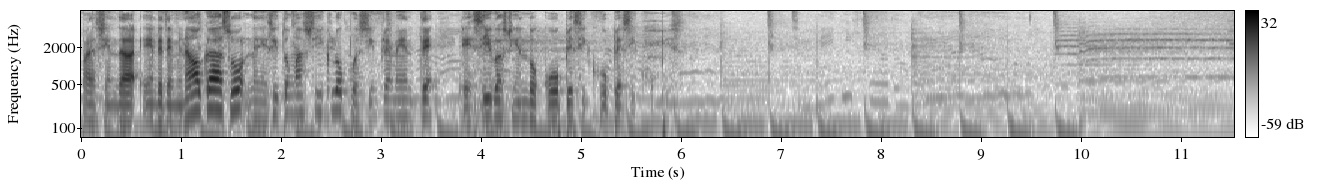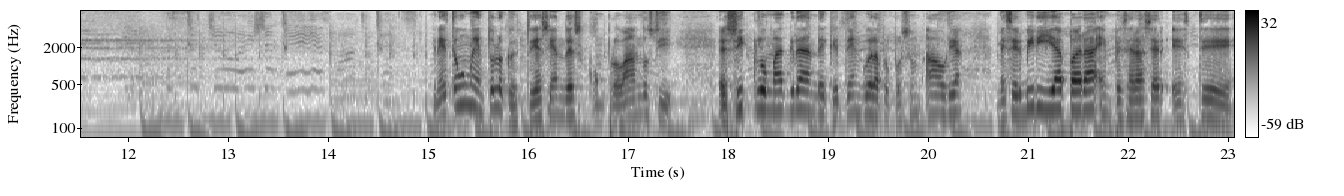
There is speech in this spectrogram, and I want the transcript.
para si en, determinado caso necesito más ciclo, pues simplemente eh, sigo haciendo copias y copias y copias. En este momento lo que estoy haciendo es comprobando si el ciclo más grande que tengo de la proporción áurea me serviría para empezar a hacer este,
